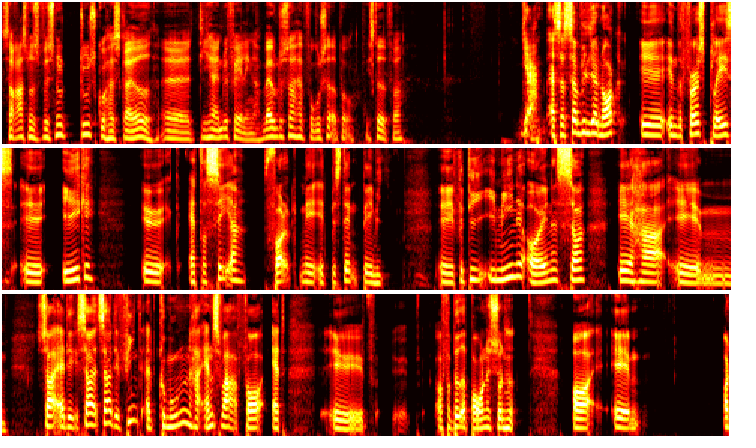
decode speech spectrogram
Så Rasmus, hvis nu du skulle have skrevet øh, de her anbefalinger, hvad vil du så have fokuseret på i stedet for? Ja, altså så vil jeg nok øh, in the first place øh, ikke øh, adressere folk med et bestemt BMI. Øh, fordi i mine øjne, så øh, har... Øh, så er, det, så, så er det fint, at kommunen har ansvar for at, øh, øh at forbedre borgernes sundhed. Og, øh, og,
